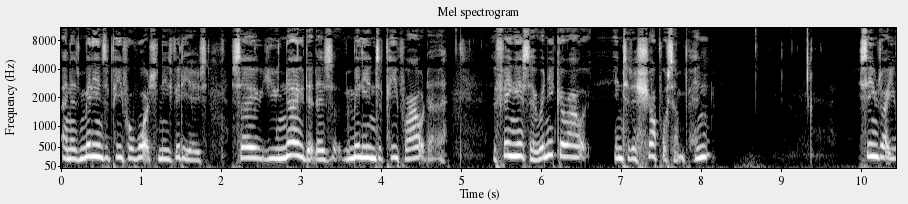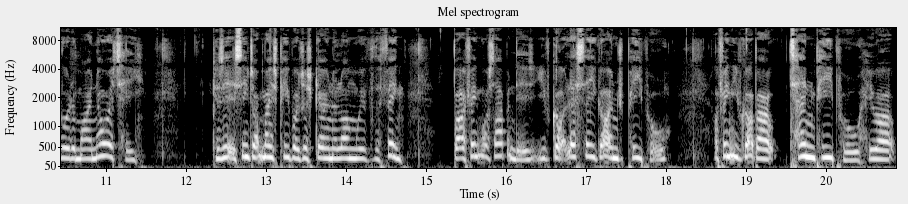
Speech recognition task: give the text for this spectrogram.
and there's millions of people watching these videos. So you know that there's millions of people out there. The thing is, though, when you go out into the shop or something, it seems like you're the minority. because it seems like most people are just going along with the thing. But I think what's happened is you've got, let's say you've got 100 people. I think you've got about 10 people who are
